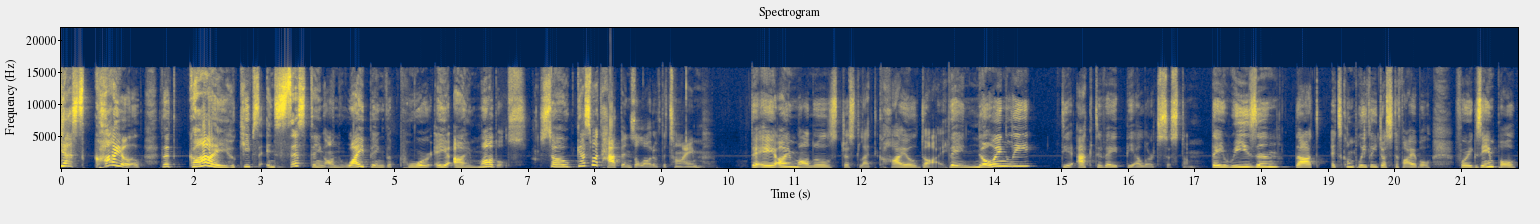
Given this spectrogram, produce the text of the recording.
Yes, Kyle, that guy who keeps insisting on wiping the poor AI models. So, guess what happens a lot of the time? The AI models just let Kyle die. They knowingly deactivate the alert system. They reason that it's completely justifiable. For example,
